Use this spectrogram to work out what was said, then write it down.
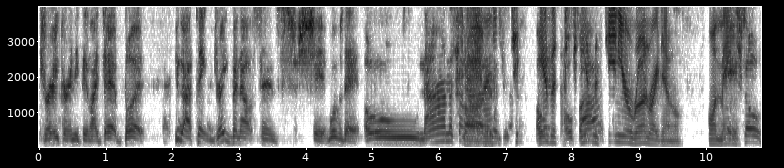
Drake or anything like that. But you gotta think Drake been out since shit. What was that? Oh nine or something. Five. When- He has a Oh, oh five? 10 year run right now on Main Yeah, so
